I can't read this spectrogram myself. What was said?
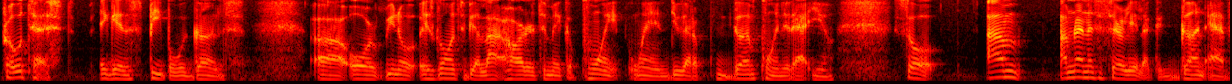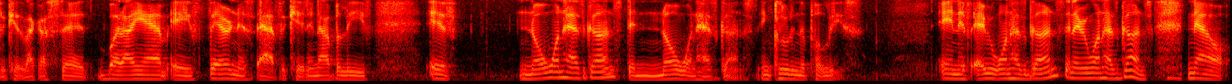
protest against people with guns uh, or you know it's going to be a lot harder to make a point when you got a gun pointed at you so i'm i'm not necessarily like a gun advocate like i said but i am a fairness advocate and i believe if no one has guns then no one has guns including the police and if everyone has guns, then everyone has guns. Now,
